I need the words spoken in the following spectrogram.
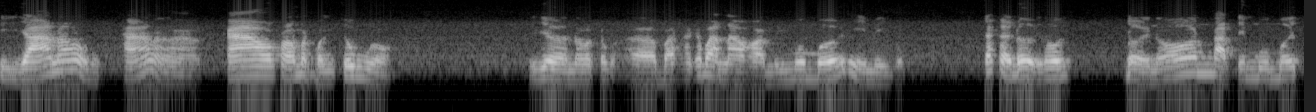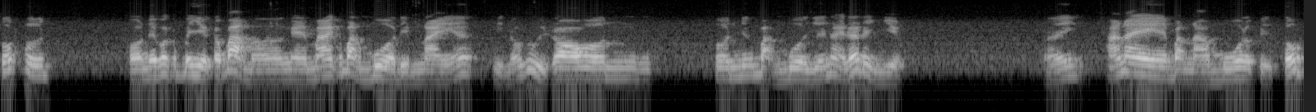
thị giá nó khá là cao so với mặt bằng chung rồi. Bây giờ nó các à, các bạn nào hỏi mình mua mới thì mình chắc là đợi thôi. Đợi nó đặt để mua mới tốt hơn. Còn nếu mà bây giờ các bạn mà ngày mai các bạn mua ở điểm này á thì nó rủi ro hơn hơn những bạn mua dưới này rất là nhiều. Đấy tháng này bạn nào mua được thì tốt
